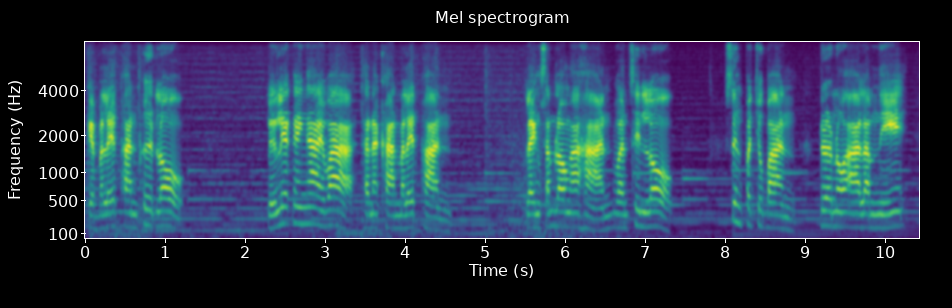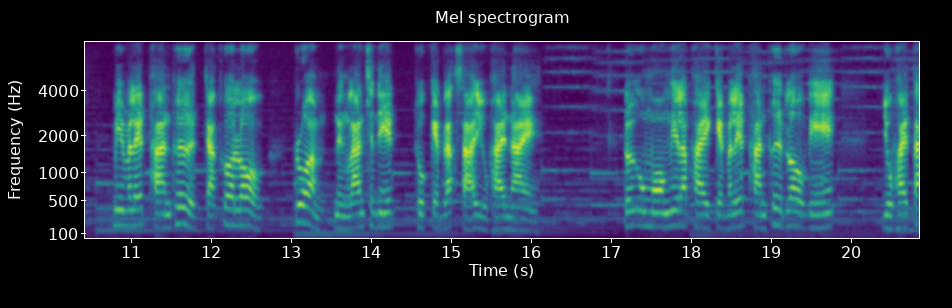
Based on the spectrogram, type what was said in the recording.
เก็บเมล็ดพันธุ์พืชโลก หรือเรียกง่ายๆว่า ธนาคารเมล็ดพันธุ์ แหล่งสำรองอาหารวันสิ้นโลก ซึ่งปัจจุบันเรือโนอาลำนี้ มีเมล็ดพันธุ์พืชจากทั่วโลกร่วม 1 ล้านชนิด ถูกเก็บรักษาอยู่ภายใน โดยอุโมงค์นิรภัยเก็บเมล็ดพันธุ์พืชโลกนี้ อยู่ภายใต้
